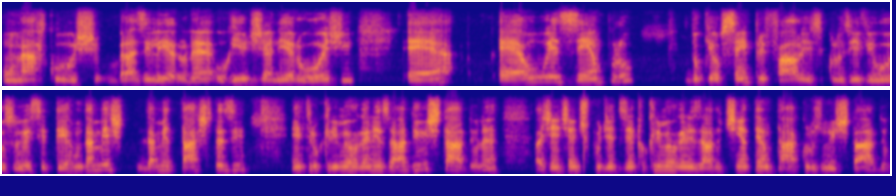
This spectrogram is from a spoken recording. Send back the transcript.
um narcos brasileiro, né? O Rio de Janeiro hoje é é o exemplo do que eu sempre falo, inclusive uso esse termo, da, da metástase entre o crime organizado e o Estado. Né? A gente antes podia dizer que o crime organizado tinha tentáculos no Estado.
